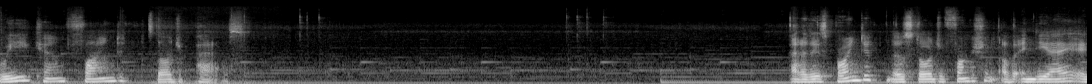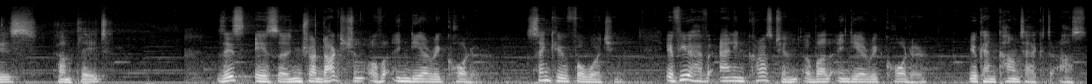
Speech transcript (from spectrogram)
We can find storage path. At this point, the storage function of NDI is complete. This is an introduction of NDI recorder. Thank you for watching. If you have any question about NDI recorder, you can contact us.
